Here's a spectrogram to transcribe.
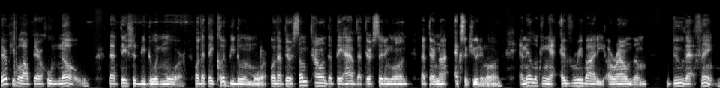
there are people out there who know that they should be doing more or that they could be doing more or that there's some talent that they have that they're sitting on that they're not executing on. And they're looking at everybody around them do that thing.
